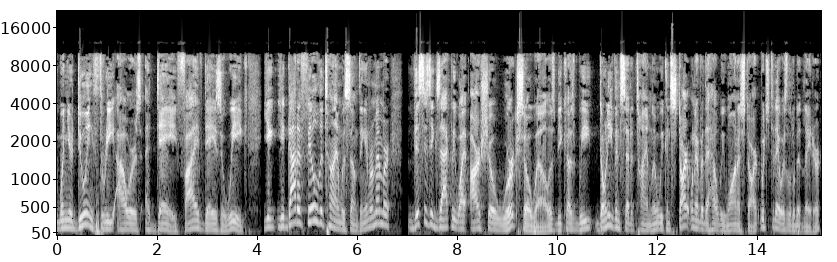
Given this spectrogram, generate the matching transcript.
when you're doing three hours a day, five days a week, you, you gotta fill the time with something. And remember, this is exactly why our show works so well, is because we don't even set a time limit. We can start whenever the hell we want to start, which today was a little bit later,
